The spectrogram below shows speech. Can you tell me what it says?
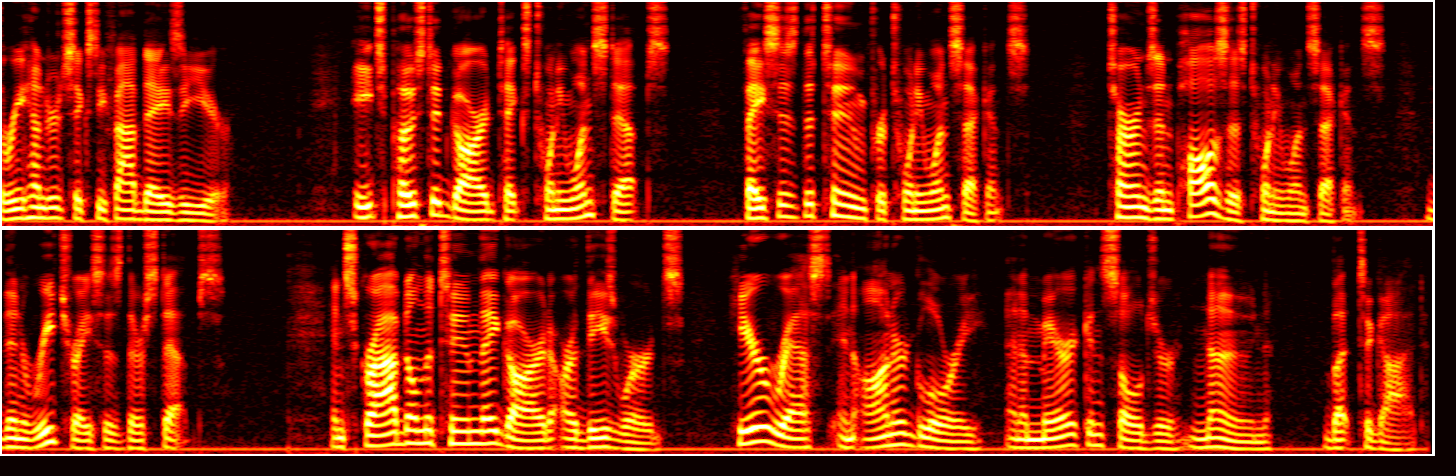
365 days a year. Each posted guard takes 21 steps, faces the tomb for 21 seconds, turns and pauses 21 seconds, then retraces their steps. Inscribed on the tomb they guard are these words Here rests in honored glory an American soldier known but to God.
